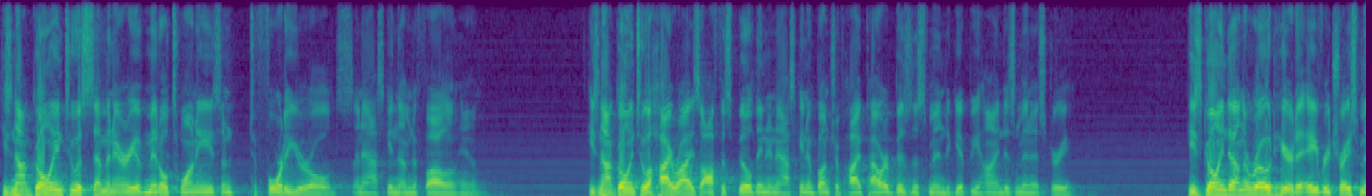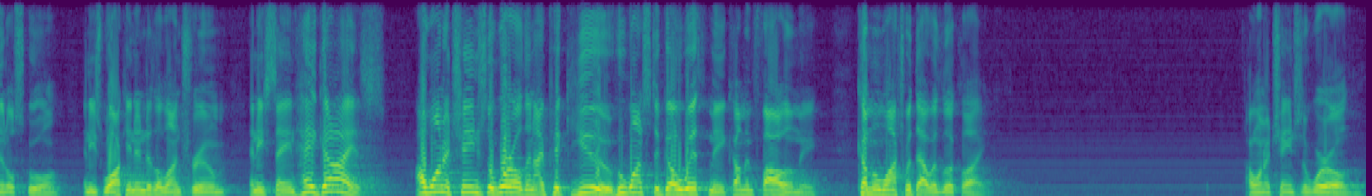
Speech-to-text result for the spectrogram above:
He's not going to a seminary of middle 20s and to 40 year olds and asking them to follow him. He's not going to a high rise office building and asking a bunch of high powered businessmen to get behind his ministry. He's going down the road here to Avery Trace Middle School, and he's walking into the lunchroom, and he's saying, Hey guys, I want to change the world, and I pick you. Who wants to go with me? Come and follow me. Come and watch what that would look like. I want to change the world.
